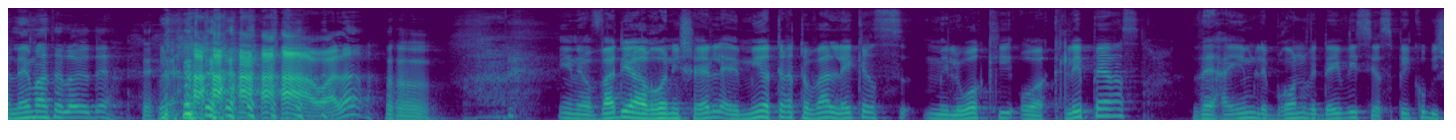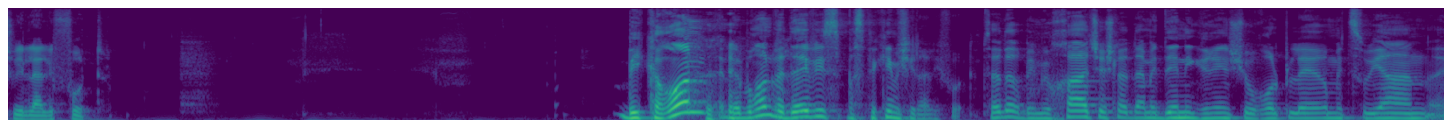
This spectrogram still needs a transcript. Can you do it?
תתפלא מה אתה לא יודע. וואלה. הנה, עובדיה אהרוני שואל, אה, מי יותר טובה, לייקרס, מילווקי או הקליפרס, והאם לברון ודייוויס יספיקו בשביל האליפות? בעיקרון, לברון ודייוויס מספיקים בשביל האליפות, בסדר? במיוחד שיש לידם את דני גרין שהוא role player מצוין, אה,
